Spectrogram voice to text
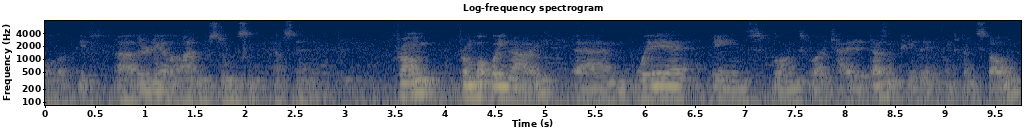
Paula. Yes. Uh, are there any other items still missing, outstanding? From, from what we know, um, where Ian's belongings were located, it doesn't appear that anything's been stolen.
